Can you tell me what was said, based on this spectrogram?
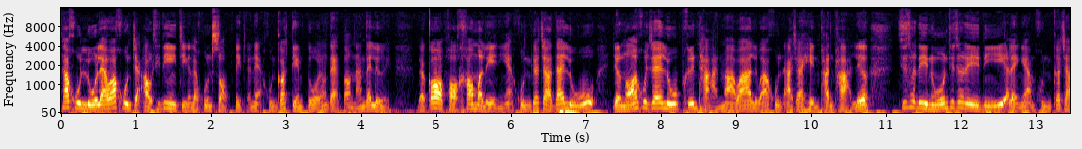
ถ้าคุณรู้แล้วว่าคุณจะเอาที่นี่จริงๆ แล้วคุณสอบติดแล้วเนี่ยคุณก็เตรียมตัวตั้งแต่ตอนนั้นได้เลย แล้วก็พอเข้ามาเรียนอย่างเงี้ยคุณก็จะได้รู้อย่างน้อยคุณจะได้รู้พื้นฐานมาว่า หรือว่าคุณอาจจะเห็นผ่านๆเรื่อง ทฤษฎีนู้นทฤษฎีนี้อะไรเงี้ยคุณก็จะ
